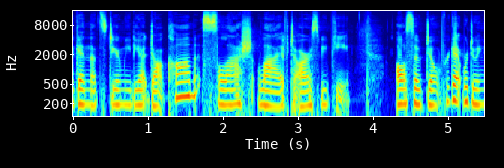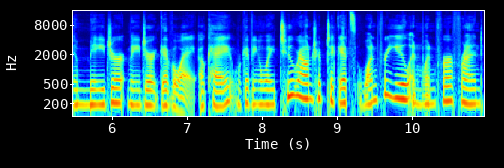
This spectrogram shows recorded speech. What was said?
Again, that's dearmedia.com slash live to RSVP. Also, don't forget we're doing a major, major giveaway, okay? We're giving away two round trip tickets, one for you and one for a friend,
